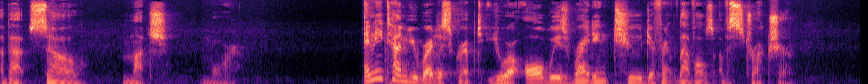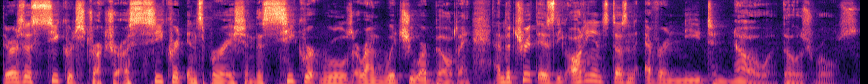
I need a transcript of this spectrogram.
about so much more. Anytime you write a script, you are always writing two different levels of structure. There is a secret structure, a secret inspiration, the secret rules around which you are building. And the truth is, the audience doesn't ever need to know those rules.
